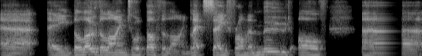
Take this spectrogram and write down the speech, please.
uh, a below the line to above the line let's say from a mood of uh, uh,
